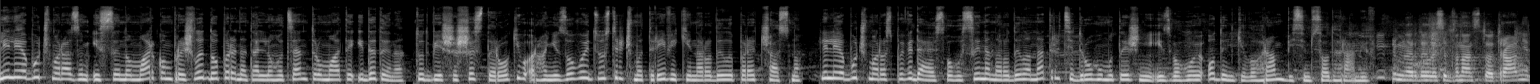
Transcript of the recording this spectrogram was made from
Лілія Бучма разом із сином Марком прийшли до перинатального центру Мати і дитина. Тут більше шести років організовують зустріч матерів, які народили передчасно. Лілія Бучма розповідає, свого сина народила на 32-му тижні із вагою 1 кілограм 800 грамів. Ми народилися 12 травня,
